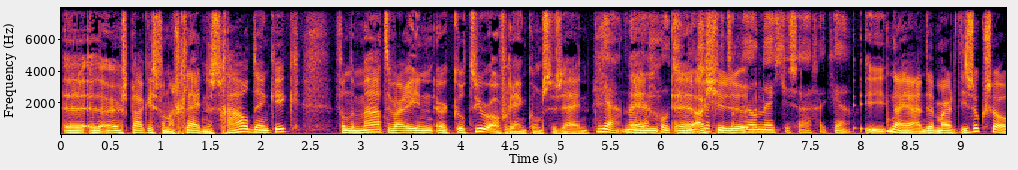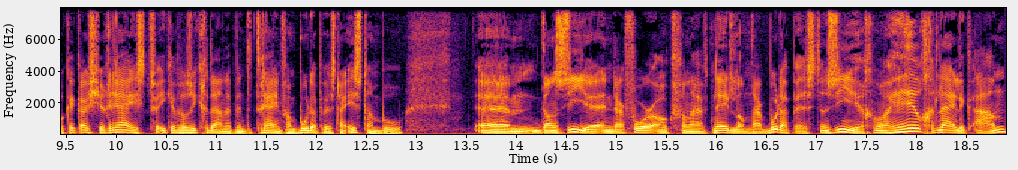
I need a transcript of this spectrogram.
er sprake is van een glijdende schaal, denk ik, van de mate waarin er cultuurovereenkomsten zijn. Ja, nou en, ja, goed. Dan als je, heel netjes eigenlijk, ja. Nou ja, maar het is ook zo. Kijk, als je reist, ik heb zoals ik gedaan heb met de trein van Budapest naar Istanbul... Um, dan zie je, en daarvoor ook vanuit Nederland naar Budapest... dan zie je gewoon heel geleidelijk aan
